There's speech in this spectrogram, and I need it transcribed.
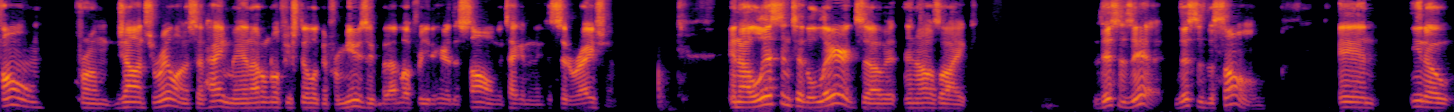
phone from John Cirillo and I said, Hey, man, I don't know if you're still looking for music, but I'd love for you to hear the song and take it into consideration. And I listened to the lyrics of it and I was like, This is it. This is the song. And, you know,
